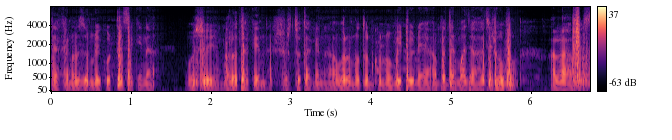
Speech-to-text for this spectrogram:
দেখানোর জন্যই করতেছে কিনা। অবশ্যই ভালো থাকেন, সুস্থ থাকেন। আবারও নতুন কোনো ভিডিও নিয়ে আপনাদের মাঝে হাজির হব। আল্লাহ হাফিজ।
